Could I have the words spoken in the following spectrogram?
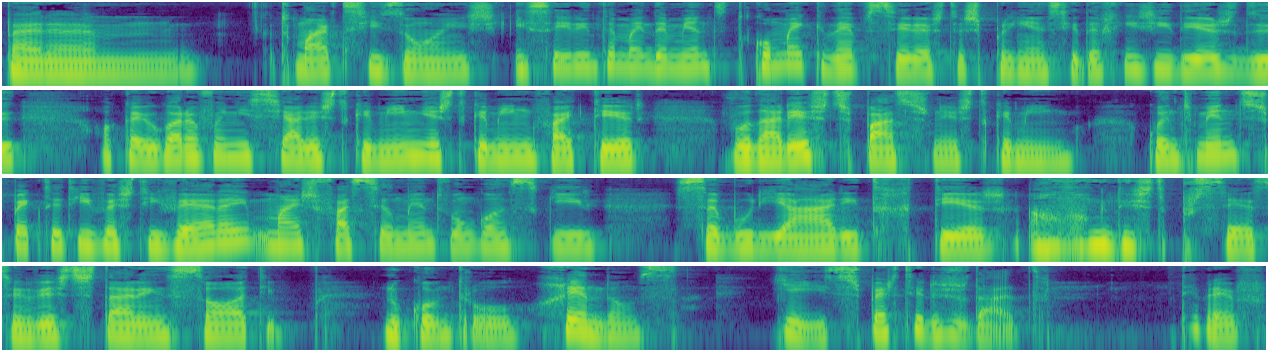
para um, tomar decisões e saírem também da mente de como é que deve ser esta experiência, da rigidez de, ok, agora vou iniciar este caminho, este caminho vai ter Vou dar estes passos neste caminho. Quanto menos expectativas tiverem, mais facilmente vão conseguir saborear e derreter ao longo deste processo, em vez de estarem só tipo, no controle. Rendam-se. E é isso, espero ter ajudado. Até breve.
